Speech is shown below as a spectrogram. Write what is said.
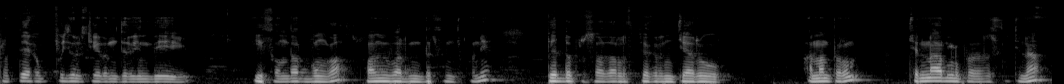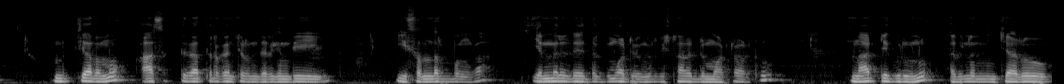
ప్రత్యేక పూజలు చేయడం జరిగింది. ఈ సందర్భంగా స్వామివారిని దర్శించుకొని తీర్థప్రసాదాలు స్వీకరించారు. అనంతరం చిన్నారులు ప్రదర్శించిన నృత్యాలను ఆసక్తిగా తిలకించడం జరిగింది. ఈ సందర్భంగా ఎమ్మెల్యే దగ్గుమాటి వెంకటకృష్ణారెడ్డి మాట్లాడుతూ నాట్య గురువును అభినందించారు.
